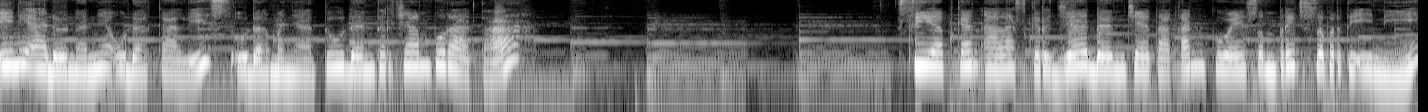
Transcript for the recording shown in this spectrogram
Ini adonannya udah kalis, udah menyatu dan tercampur rata. Siapkan alas kerja dan cetakan kue semprit seperti ini.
